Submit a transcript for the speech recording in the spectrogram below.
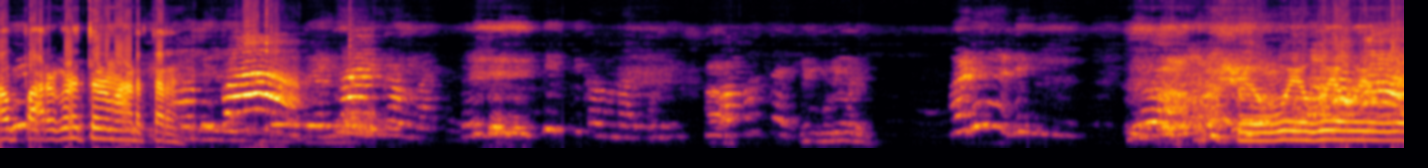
ಅವ್ ಪರಗಳು ತೊಗೊಂಡ್ ಮಾಡ್ತಾರ. ಅಯ್ಯೋ ಯವ್ವ ಯವ್ವ ಯವ್ವ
